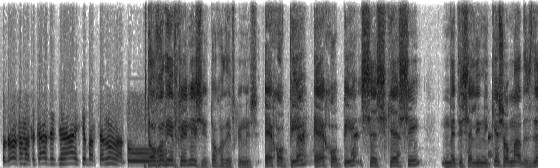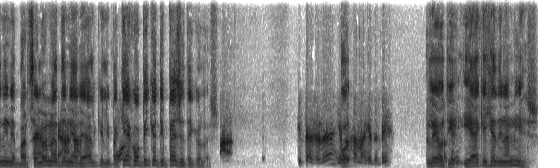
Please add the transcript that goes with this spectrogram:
Το τέλο θα μας κάνετε την ΑΕΚ και Μπαρσελόνα του. Το έχω διευκρινίσει. Το έχω διευκρινίσει. Έχω πει, Ναι. έχω πει σε σχέση με τις ελληνικές ομάδες. Δεν είναι Μπαρσελόνα, Ναι, δεν είναι α, Ρεάλ κλπ. ο- Και έχω πει και ότι παίζεται κιόλας. Τι παίζετε, για Ο- το θέμα έχετε πει. Λέω ότι; η ΑΕΚ έχει αδυναμίες.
